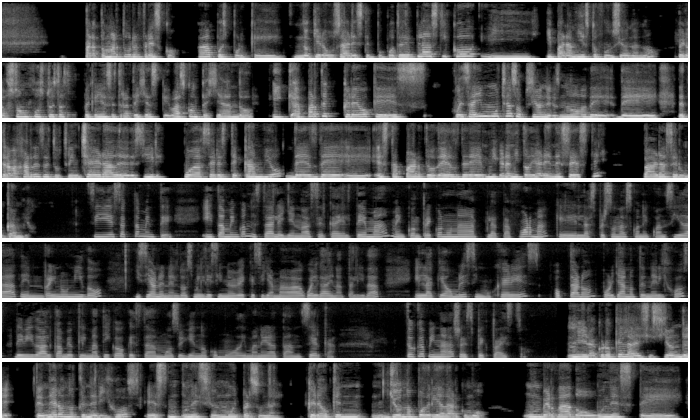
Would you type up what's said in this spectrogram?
para tomar tu refresco? Ah, pues porque no quiero usar este popote de plástico y, y para mí esto funciona, ¿no? Pero son justo estas pequeñas estrategias que vas contagiando y que aparte creo que es, pues hay muchas opciones, ¿no? De, de, de trabajar desde tu trinchera, de decir, puedo hacer este cambio desde eh, esta parte o desde mi granito de arena es este para hacer un cambio. Sí, exactamente. Y también cuando estaba leyendo acerca del tema, me encontré con una plataforma que las personas con ecoansiedad en Reino Unido hicieron en el 2019 que se llamaba Huelga de Natalidad, en la que hombres y mujeres optaron por ya no tener hijos debido al cambio climático que estamos viviendo como de manera tan cerca. ¿Tú qué opinas respecto a esto? Mira, creo que la decisión de tener o no tener hijos es una decisión muy personal. Creo que yo no podría dar como un verdad o un este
